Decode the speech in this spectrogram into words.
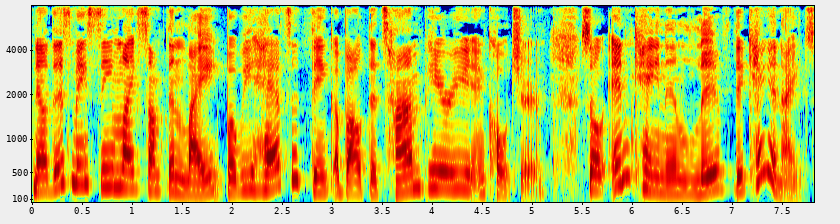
Now, this may seem like something light, but we have to think about the time period and culture. So in Canaan lived the Canaanites,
